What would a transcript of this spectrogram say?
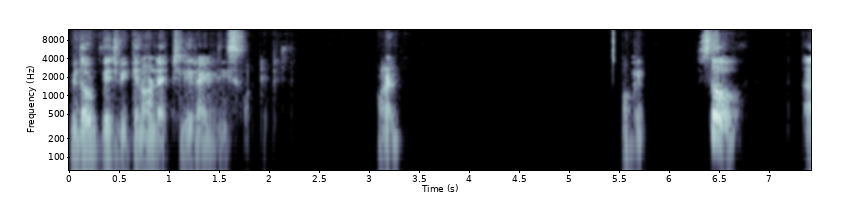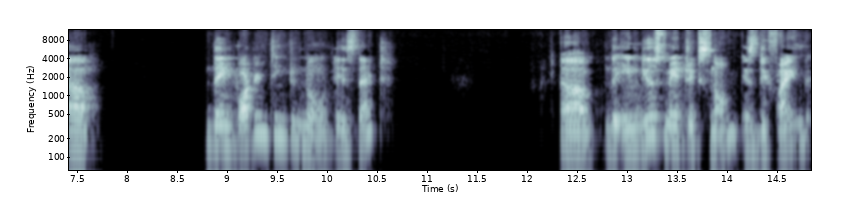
without which we cannot actually write these quantities all right okay. So uh, the important thing to note is that uh, the induced matrix norm is defined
